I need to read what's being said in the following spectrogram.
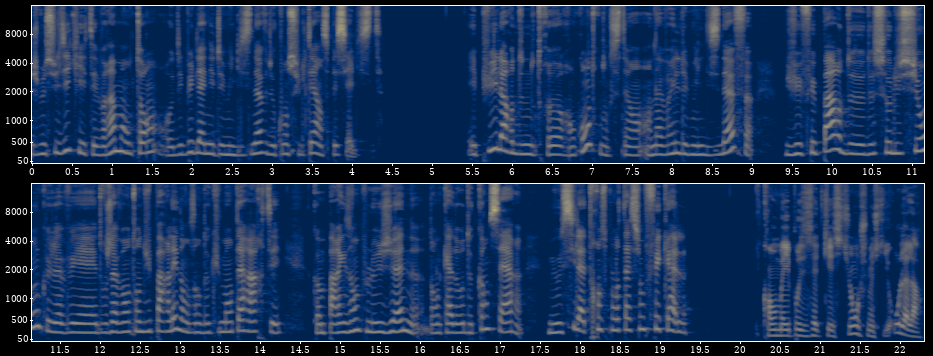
je me suis dit qu'il était vraiment temps, au début de l'année 2019, de consulter un spécialiste. Et puis, lors de notre rencontre, donc c'était en, avril 2019, je lui ai fait part de, solutions que dont j'avais entendu parler dans un documentaire Arte, comme par exemple le jeûne dans le cadre de cancer, mais aussi la transplantation fécale. Quand vous m'avez posé cette question, je me suis dit, oh là là,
